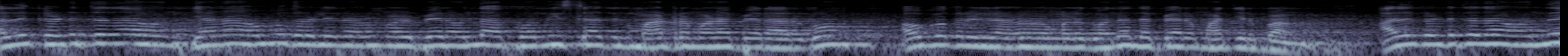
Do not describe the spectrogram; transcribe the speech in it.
அதுக்கு அடுத்ததாக வந்து ஏன்னா அபூபக்கர் அலி பேரை வந்து அப்போ வந்து இஸ்லாத்துக்கு மாற்றமான பேராக இருக்கும். அபூபக்கர் அலி அவங்களுக்கு வந்து அந்த பேரை மாற்றிருப்பாங்க அதுக்கு அடுத்ததாக வந்து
